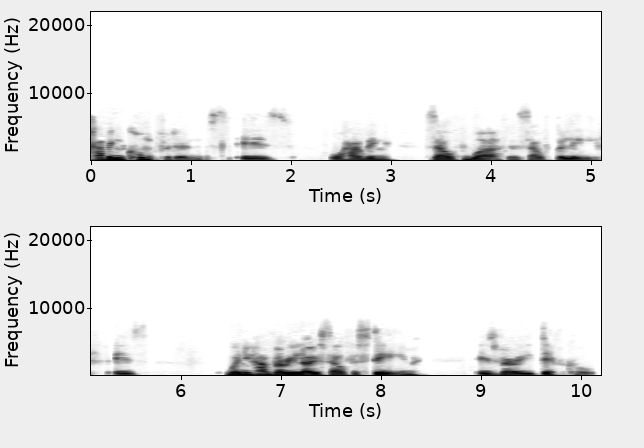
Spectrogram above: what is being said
Having confidence is, or having self worth and self belief is, when you have very low self esteem, is very difficult.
